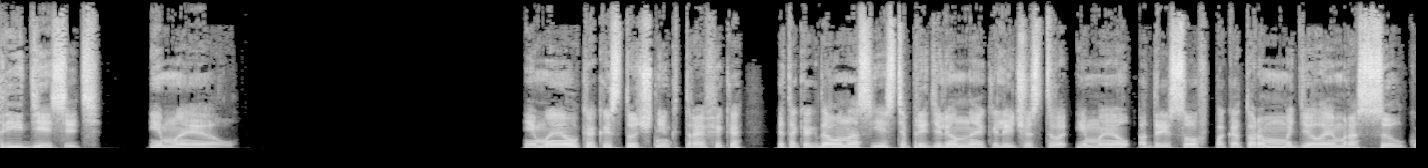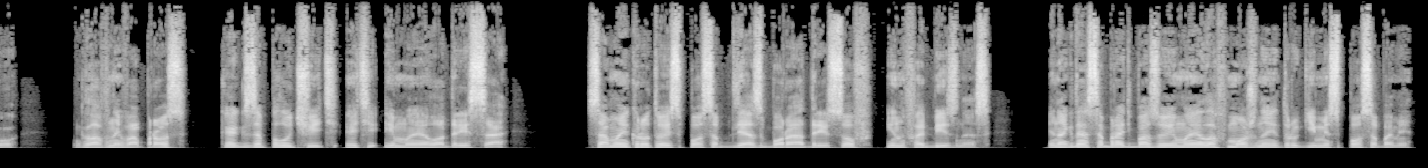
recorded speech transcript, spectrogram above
3.10. Email. Email как источник трафика — это когда у нас есть определенное количество email-адресов, по которым мы делаем рассылку. Главный вопрос — как заполучить эти email-адреса. Самый крутой способ для сбора адресов — инфобизнес. Иногда собрать базу имейлов можно и другими способами.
